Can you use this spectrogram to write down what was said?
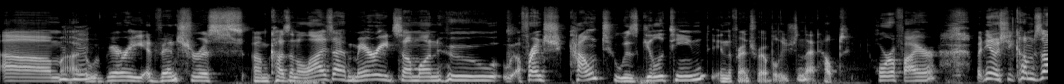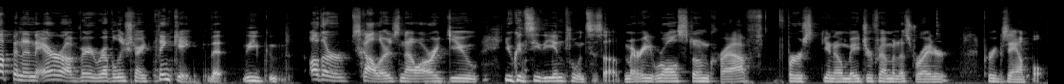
Um, mm-hmm. a very adventurous um, cousin eliza married someone who a french count who was guillotined in the french revolution. That helped horrify her. But you know, she comes up in an era of very revolutionary thinking that the other scholars now argue you can see the influences of. Mary Wollstonecraft, first you know major feminist writer, for example.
